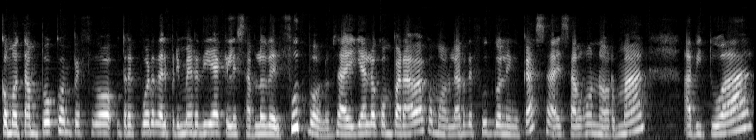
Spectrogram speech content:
como tampoco empezó, recuerda el primer día que les habló del fútbol. O sea, ella lo comparaba como hablar de fútbol en casa, es algo normal, habitual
